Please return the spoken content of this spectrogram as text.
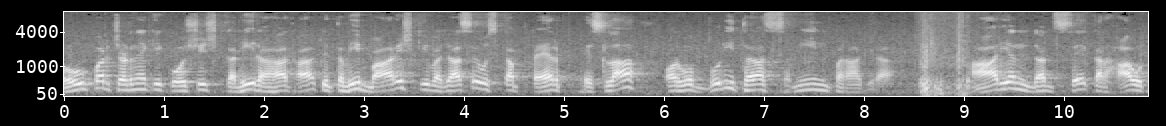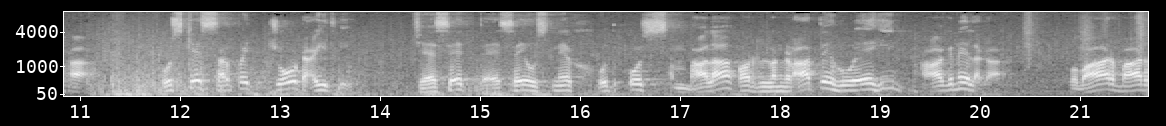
वो ऊपर चढ़ने की कोशिश कर ही रहा था कि तभी बारिश की वजह से उसका पैर फिसला और वो बुरी तरह ज़मीन पर आ गिरा। आर्यन दर्द से करहा उठा। उसके सर पे चोट आई थी। जैसे तैसे उसने खुद को संभाला और लंगड़ाते हुए ही भागने लगा। वो बार बार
